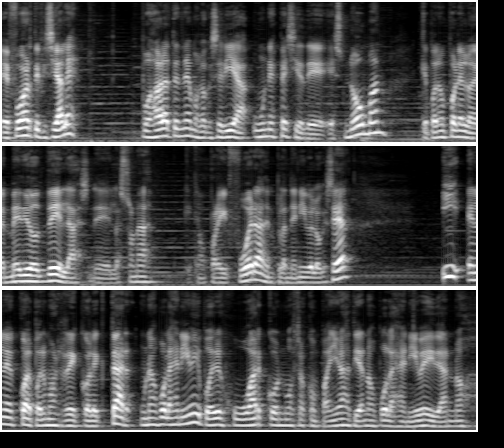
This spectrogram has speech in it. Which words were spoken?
Eh, fuegos artificiales. Pues ahora tendremos lo que sería una especie de snowman, que podemos ponerlo en medio de las, las zonas que tenemos por ahí fuera, en plan de nieve o lo que sea y en el cual podemos recolectar unas bolas de nieve y poder jugar con nuestros compañeros a tirarnos bolas de nieve y darnos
